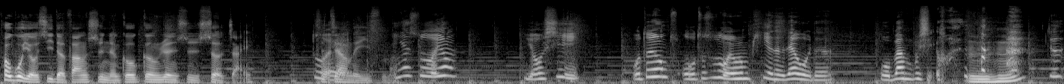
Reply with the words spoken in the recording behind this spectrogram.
透过游戏的方式能够更认识社宅，对是这样的意思吗？应该说用游戏，我都用我都说我用骗的，但我的伙伴不喜欢。嗯，就是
